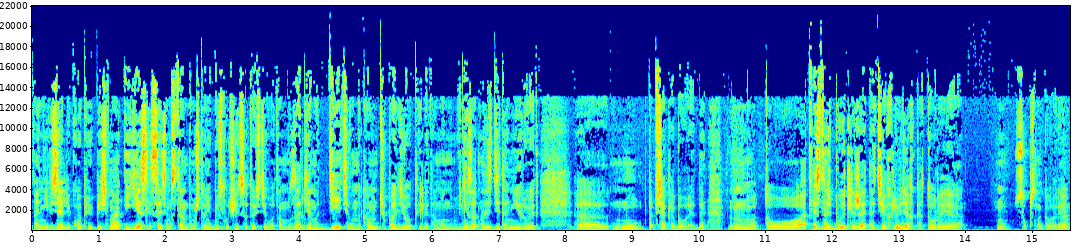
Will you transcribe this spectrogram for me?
они взяли копию письма, и если с этим стендом что-нибудь случится, то есть его там заденут дети, он на кого-нибудь упадет, или там он внезапно сдетонирует, э, ну, всякое бывает, да, то ответственность будет лежать на тех людях, которые, ну, собственно говоря,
